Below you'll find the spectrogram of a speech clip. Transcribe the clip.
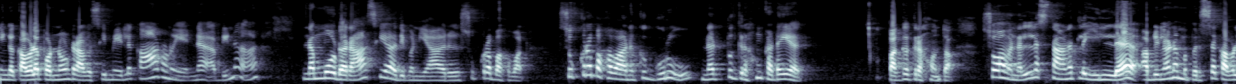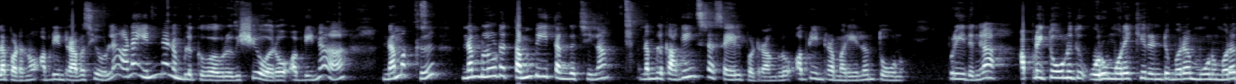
நீங்கள் கவலை பண்ணோன்ற அவசியமே இல்லை. காரணம் என்ன அப்படின்னா நம்மோட ராசியாதிபன் யாரு? சுக்ர பகவான். சுக்கிர பகவானுக்கு குரு நட்பு கிரகம் கிடையாது. பக்க கிரகம் தான் ஸோ அவன் நல்ல ஸ்தானத்தில் இல்லை அப்படின்லாம் நம்ம பெருசாக கவலைப்படணும் அப்படின்ற அவசியம் இல்லை. ஆனால் என்ன நம்மளுக்கு ஒரு விஷயம் வரும் அப்படின்னா நமக்கு நம்மளோட தம்பி தங்கச்சிலாம் நம்மளுக்கு அகெயின்ஸ்டாக செயல்படுறாங்களோ அப்படின்ற மாதிரியெல்லாம் தோணும். புரியுதுங்களா? அப்படி தோணுது. ஒரு முறைக்கு ரெண்டு முறை மூணு முறை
